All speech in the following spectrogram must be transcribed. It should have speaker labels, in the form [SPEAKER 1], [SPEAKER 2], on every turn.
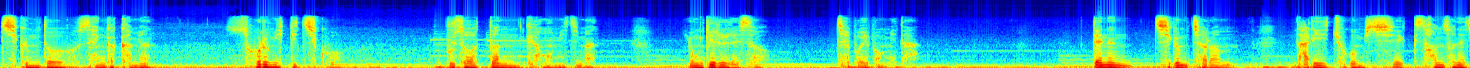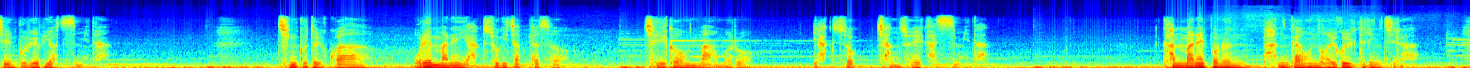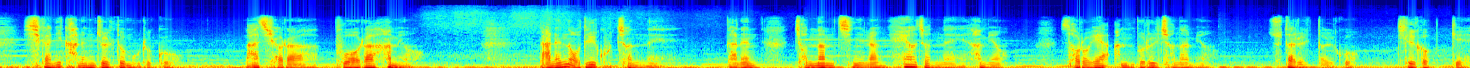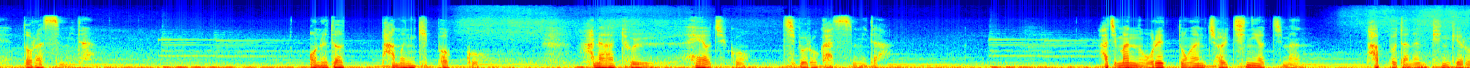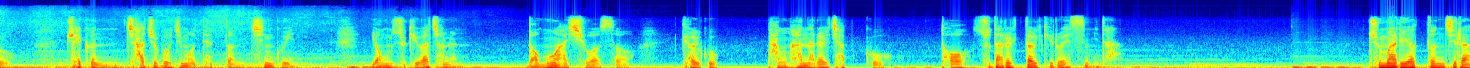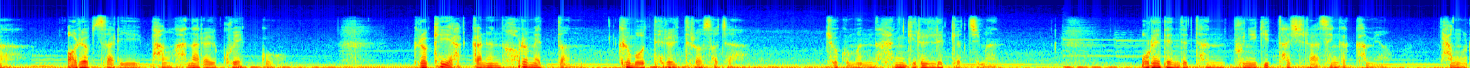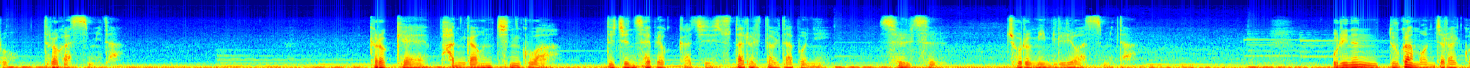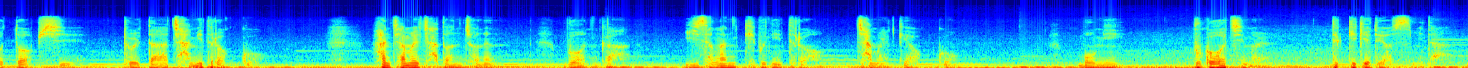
[SPEAKER 1] 지금도 생각하면 소름이 끼치고 무서웠던 경험이지만 용기를 내서 제보해 봅니다. 때는 지금처럼 날이 조금씩 선선해질 무렵이었습니다. 친구들과 오랜만에 약속이 잡혀서 즐거운 마음으로 약속 장소에 갔습니다. 간만에 보는 반가운 얼굴들인지라 시간이 가는 줄도 모르고 마셔라 부어라 하며 나는 어딜 고쳤네 나는 전 남친이랑 헤어졌네 하며 서로의 안부를 전하며 수다를 떨고 즐겁게 놀았습니다. 어느덧 밤은 깊었고 하나 둘 헤어지고 집으로 갔습니다. 하지만 오랫동안 절친이었지만 바쁘다는 핑계로 최근 자주 보지 못했던 친구인 영숙이와 저는 너무 아쉬워서 결국 방 하나를 잡고 더 수다를 떨기로 했습니다. 주말이었던지라 어렵사리 방 하나를 구했고 그렇게 약간은 허름했던 그 모텔을 들어서자 조금은 한기를 느꼈지만 오래된 듯한 분위기 탓이라 생각하며 방으로 들어갔습니다. 그렇게 반가운 친구와 늦은 새벽까지 수다를 떨다 보니 슬슬 졸음이 밀려왔습니다. 우리는 누가 먼저랄 것도 없이 둘 다 잠이 들었고 한참을 자던 저는 무언가 이상한 기분이 들어 잠을 깨었고 몸이 무거워짐을 느끼게 되었습니다.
